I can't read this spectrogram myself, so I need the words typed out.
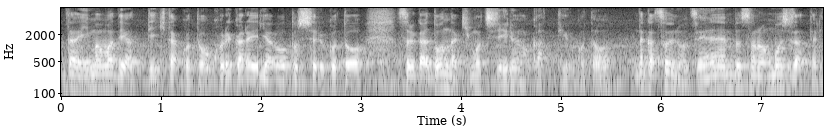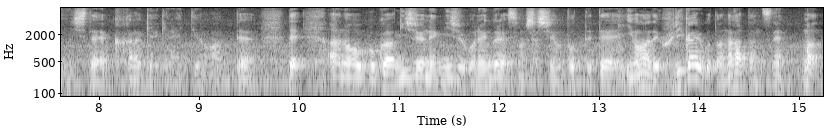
だから今までやってきたことこれからやろうとしてることそれからどんな気持ちでいるのかっていうこと。なんかそういうのを全部その文字だったりにして書かなきゃいけないっていうのがあって。であの僕は20年25年ぐらいその写真を撮ってて今まで振り返ることはなかったんですね。まあ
